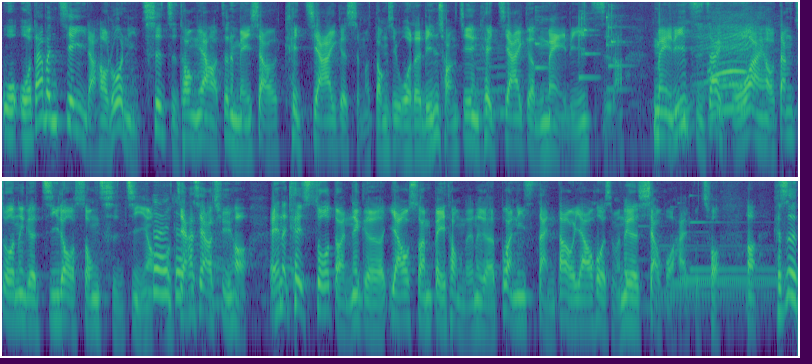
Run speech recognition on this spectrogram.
我我大部分建议的哈，如果你吃止痛药真的没效，可以加一个什么东西？我的临床经验可以加一个镁离子啦。镁离子在国外哦，当做那个肌肉松弛剂哦，我加下去哈，哎，那可以缩短那个腰酸背痛的那个，不管你闪到腰或什么，那个效果还不错。好，可是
